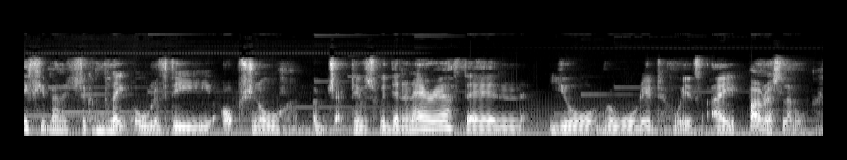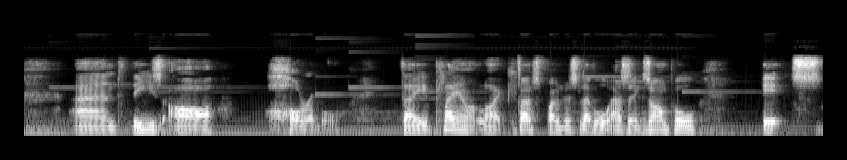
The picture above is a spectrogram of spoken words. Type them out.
If you manage to complete all of the optional objectives within an area, then you're rewarded with a bonus level. And these are horrible. They play out like first bonus level as an example. It's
